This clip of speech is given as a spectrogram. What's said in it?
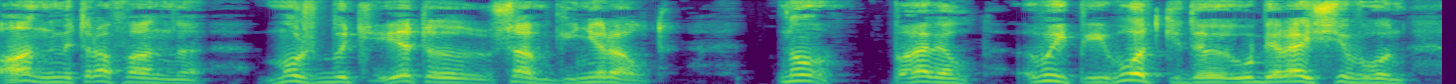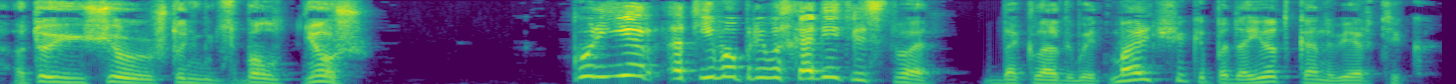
Анна Митрофановна, может быть, это сам генерал-то? Ну, Павел, выпей водки да убирайся вон, а то еще что-нибудь сболтнешь. — Курьер от его превосходительства, — докладывает мальчик и подает конвертик.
